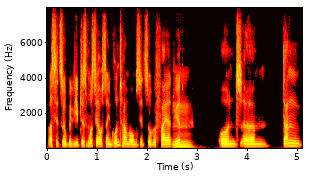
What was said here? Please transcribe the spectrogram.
Was jetzt so beliebt ist, muss ja auch seinen Grund haben, warum es jetzt so gefeiert wird. Mhm. Und ähm, dann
